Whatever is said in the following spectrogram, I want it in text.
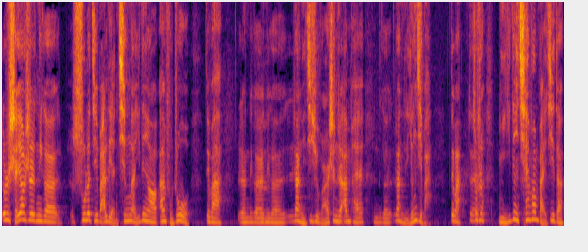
要是谁要是那个输了几把脸青了，一定要安抚住，对吧？呃，那个那个让你继续玩，甚至安排那个让你赢几把。对吧？就是你一定千方百计的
